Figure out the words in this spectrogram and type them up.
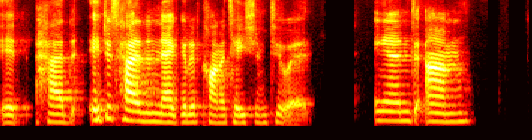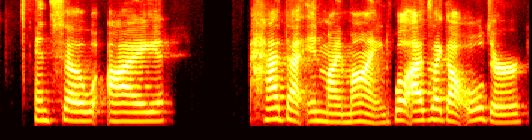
it had it just had a negative connotation to it. And um and so i had that in my mind. Well as i got older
